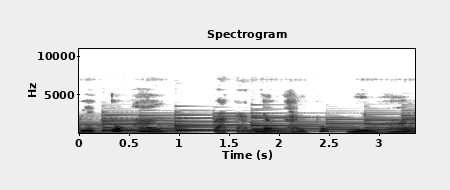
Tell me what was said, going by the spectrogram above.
việc tốt hơn và cảm nhận hạnh phúc nhiều hơn.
